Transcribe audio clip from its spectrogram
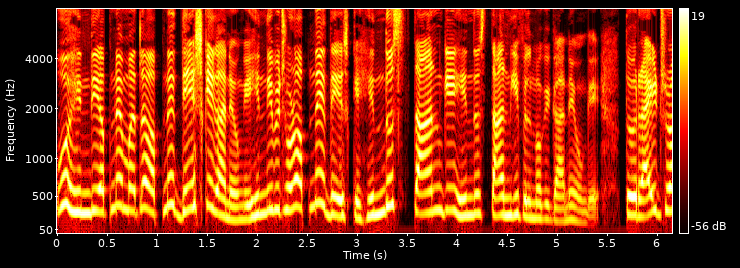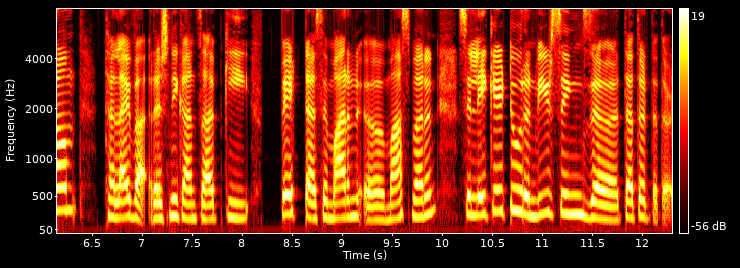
वो हिंदी अपने मतलब अपने देश के गाने होंगे। हिंदी भी छोड़ो, अपने देश के, हिंदुस्तान के, हिंदुस्तान की फ़िल्मों के गाने होंगे। तो राइट फ्रॉम थलाइवा, रजनीकांत साहब की पेट्टा से मारन मास मारन से लेके टू रणवीर सिंह ततड़ ततड़।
